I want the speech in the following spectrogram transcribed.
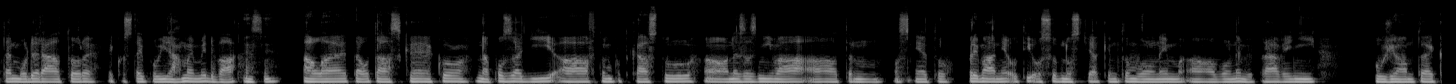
ten moderátor, jako se tady povídáme my dva, Jasně ale ta otázka je jako na pozadí a v tom podcastu nezaznívá a ten vlastně je to primárně o té osobnosti, jakým tom volným, volným vyprávění. Používám to jak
